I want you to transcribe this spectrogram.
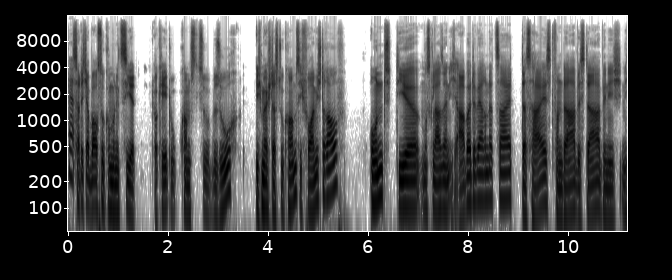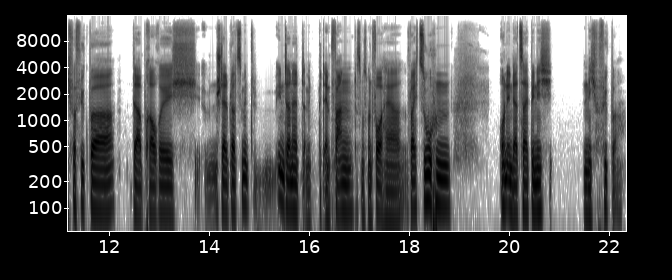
Das hatte ich aber auch so kommuniziert. Okay, du kommst zu Besuch. Ich möchte, dass du kommst. Ich freue mich drauf. Und dir muss klar sein, ich arbeite während der Zeit. Das heißt, von da bis da bin ich nicht verfügbar. Da brauche ich einen Stellplatz mit Internet, mit, mit Empfang. Das muss man vorher vielleicht suchen. Und in der Zeit bin ich nicht verfügbar.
